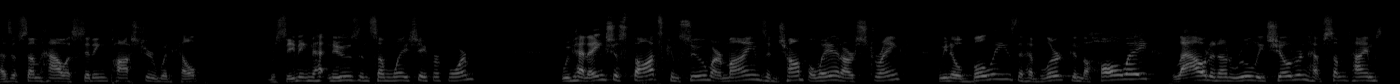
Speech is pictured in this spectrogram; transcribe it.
as if somehow a sitting posture would help receiving that news in some way, shape, or form. We've had anxious thoughts consume our minds and chomp away at our strength. We know bullies that have lurked in the hallway. Loud and unruly children have sometimes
